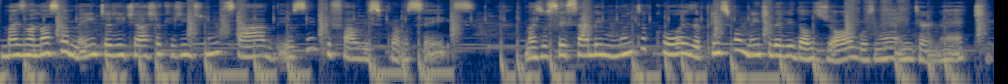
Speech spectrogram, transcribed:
mas na nossa mente a gente acha que a gente não sabe. Eu sempre falo isso para vocês. Mas vocês sabem muita coisa, principalmente devido aos jogos, né, à internet.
